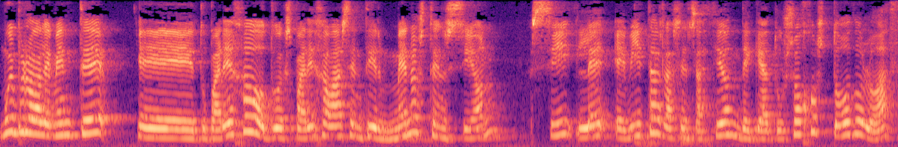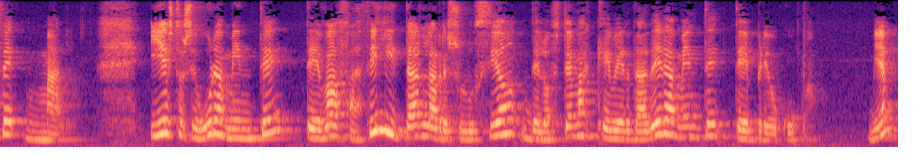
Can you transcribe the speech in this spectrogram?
Muy probablemente eh, tu pareja o tu expareja va a sentir menos tensión si le evitas la sensación de que a tus ojos todo lo hace mal. Y esto seguramente te va a facilitar la resolución de los temas que verdaderamente te preocupan. Bien.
